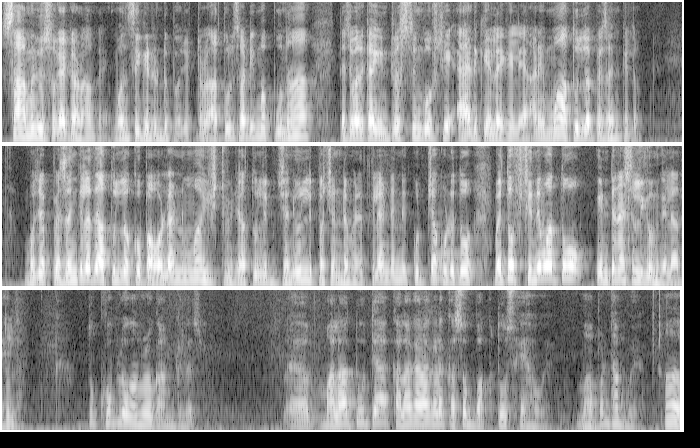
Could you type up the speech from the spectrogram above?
सहा महिने दुसरं काय करणार नाही वन्स गेट इन टू प्रोजेक्ट त्यामुळे अतुलसाठी मग पुन्हा त्याच्यामध्ये काही इंटरेस्टिंग गोष्टी ॲड केल्या गेल्या आणि मग अतुलला प्रेझेंट केलं. मग जेव्हा प्रेझेंट केलं ते अतुलला खूप आवडलं आणि मग हिस्ट्री म्हणजे अतुलने जेन्युअनली प्रचंड मेहनत केली आणि त्यांनी कुठच्या कुठे तो म्हणजे तो सिनेमा तो इंटरनॅशनली घेऊन गेला अतुल. तू खूप लोकांबरोबर काम केलंस. मला तू त्या कलाकाराकडे कसं बघतोस हे हवंय. मग आपण थांबूया. हो.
